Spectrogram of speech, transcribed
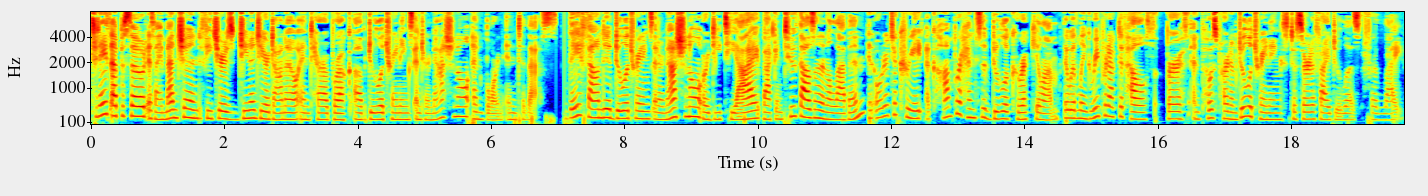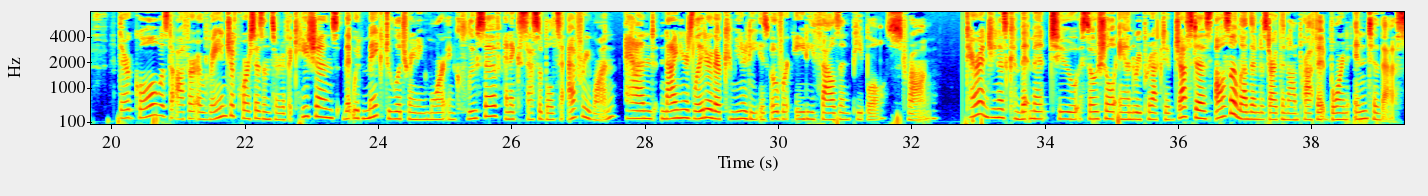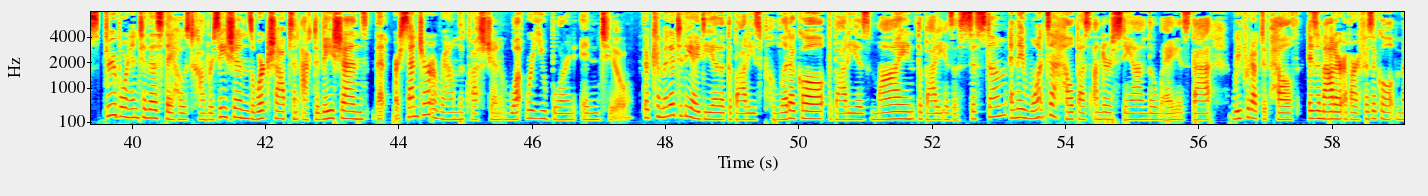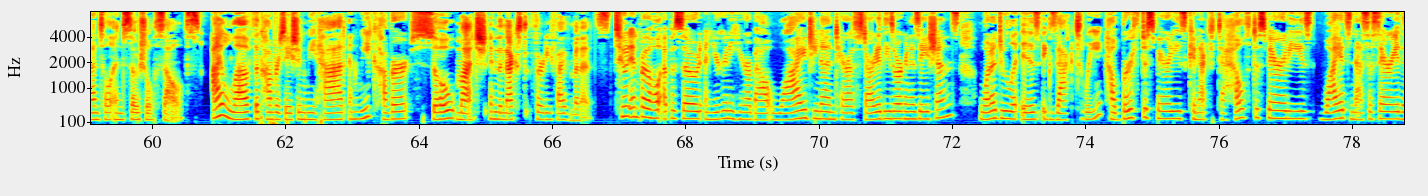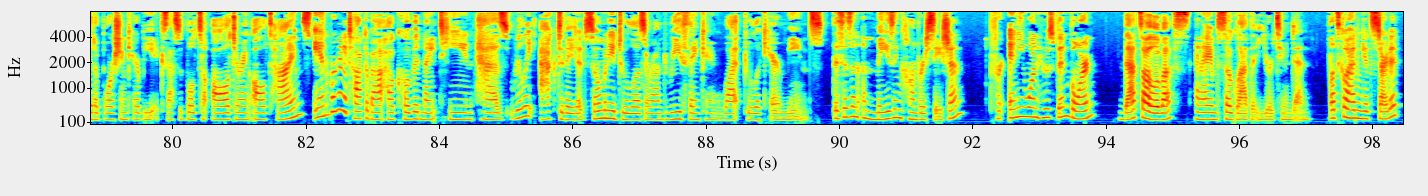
Today's episode, as I mentioned, features Gina Giordano and Tara Brooke of Doula Trainings International and Born Into This. They founded Doula Trainings International, or DTI, back in 2011 in order to create a comprehensive doula curriculum that would link reproductive health, birth, and postpartum doula trainings to certify doulas for life. Their goal was to offer a range of courses and certifications that would make doula training more inclusive and accessible to everyone. And nine years later, their community is over 80,000 people strong. Tara and Gina's commitment to social and reproductive justice also led them to start the nonprofit Born Into This. Through Born Into This, they host conversations, workshops, and activations that are centered around the question, what were you born into? They're committed to the idea that the body is political, the body is mine, the body is a system, and they want to help us understand the ways that reproductive health is a matter of our physical, mental, and social selves. I love the conversation we had, and we cover so much in the next 35 minutes. Tune in for the whole episode, and you're going to hear about why Gina and Tara started these organizations, what a doula is exactly, how birth disparities connect to health disparities, why it's necessary that abortion care be accessible to all during all times. And we're going to talk about how COVID-19 has really activated so many doulas around rethinking what doula care means. This is an amazing conversation for anyone who's been born. That's all of us. And I am so glad that you're tuned in. Let's go ahead and get started.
